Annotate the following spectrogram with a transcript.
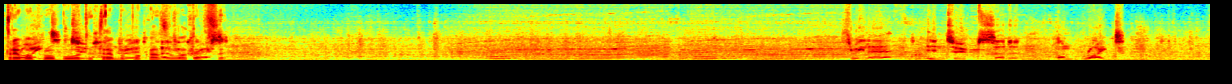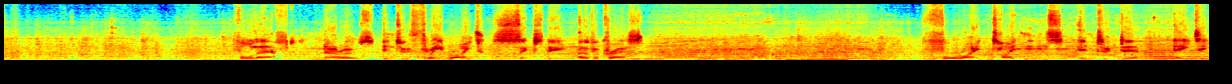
Треба пробувати, треба показувати все. Into sudden on right. Four left narrows into three right 60 over crest. Four right tightens into dip 80.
